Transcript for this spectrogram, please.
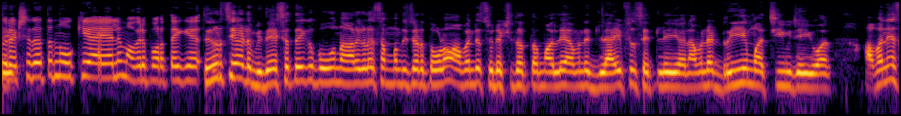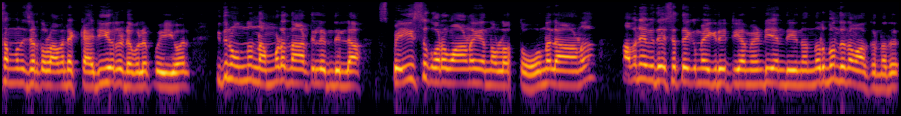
സുരക്ഷിതത്വം നോക്കിയായാലും അവർ പുറത്തേക്ക് തീർച്ചയായിട്ടും വിദേശത്തേക്ക് പോകുന്ന ആളുകളെ സംബന്ധിച്ചിടത്തോളം അവന്റെ സുരക്ഷിതത്വം അല്ലെ അവന്റെ ലൈഫ് സെറ്റിൽ ചെയ്യാൻ അവന്റെ ഡ്രീം അച്ചീവ് ചെയ്യുവാൻ അവനെ സംബന്ധിച്ചിടത്തോളം അവന്റെ കരിയർ ഡെവലപ്പ് ചെയ്യുവാൻ ഇതിനൊന്നും നമ്മുടെ നാട്ടിൽ എന്തില്ല? സ്പേസ് കുറവാണ് എന്നുള്ള തോന്നലാണ് അവനെ വിദേശത്തേക്ക് മൈഗ്രേറ്റ് ചെയ്യാൻ വേണ്ടി എന്ത് ചെയ്യുന്നത്? നിർബന്ധിതമാക്കുന്നത്.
